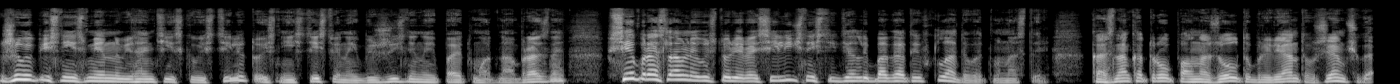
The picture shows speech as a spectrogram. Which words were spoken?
живопись неизменно византийского стиля, то есть неестественная и безжизненная, и поэтому однообразная. Все православные в истории России личности делали богатые вклады в этот монастырь, казна которого полна золота, бриллиантов, жемчуга.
